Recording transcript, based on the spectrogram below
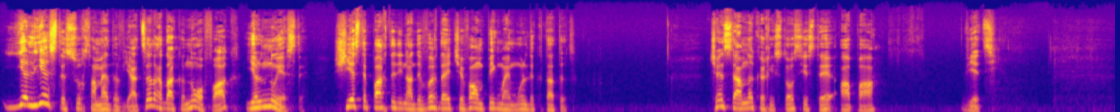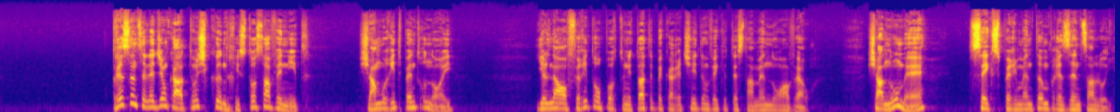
El este sursa mea de viață, dar dacă nu o fac, El nu este. Și este parte din adevăr, dar e ceva un pic mai mult decât atât. Ce înseamnă că Hristos este apa vieții? Trebuie să înțelegem că atunci când Hristos a venit și a murit pentru noi, El ne-a oferit o oportunitate pe care cei din Vechiul Testament nu o aveau. Și anume, să experimentăm prezența Lui.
